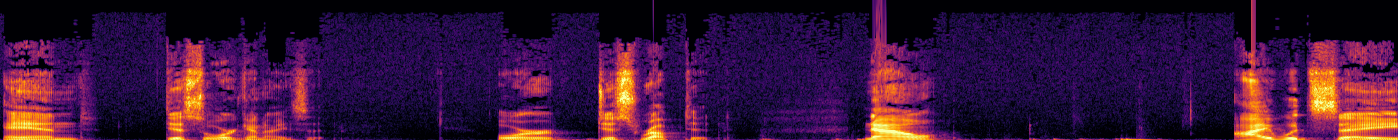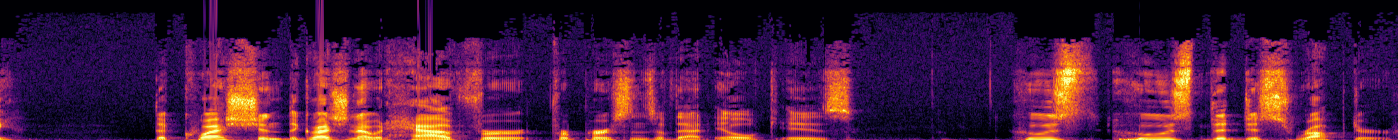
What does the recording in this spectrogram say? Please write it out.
and disorganize it or disrupt it. Now, I would say the question the question I would have for for persons of that ilk is who's who's the disruptor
